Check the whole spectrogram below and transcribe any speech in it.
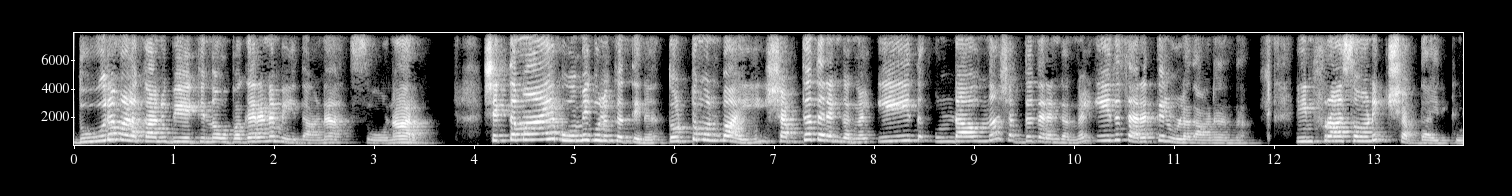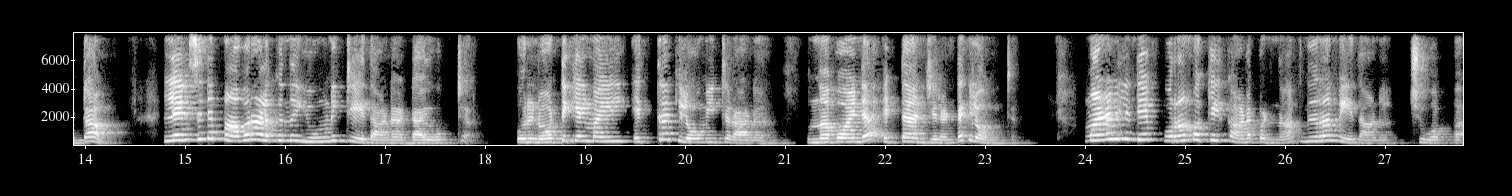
ദൂരം അളക്കാൻ ഉപയോഗിക്കുന്ന ഉപകരണം ഏതാണ്? സോണാർ. ശക്തമായ ഭൂമി കുലുക്കത്തിന് തൊട്ടു മുൻപായി ശബ്ദ തരംഗങ്ങൾ ഏത് ഉണ്ടാവുന്ന ശബ്ദ തരംഗങ്ങൾ ഏത് തരത്തിലുള്ളതാണ് എന്ന്. ഇൻഫ്രാസോണിക് ശബ്ദമായിരിക്കും കേട്ടോ ലെൻസിന്റെ പവർ അളക്കുന്ന യൂണിറ്റ് ഏതാണ്? ഡയോപ്റ്റർ. ഒരു നോട്ടിക്കൽ മൈൽ എത്ര കിലോമീറ്റർ ആണ്? ഒന്ന് പോയിന്റ് എട്ട് അഞ്ച് രണ്ട് കിലോമീറ്റർ മഴവിലിന്റെ പുറം വക്കിൽ കാണപ്പെടുന്ന നിറം ഏതാണ്? ചുവപ്പ്.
